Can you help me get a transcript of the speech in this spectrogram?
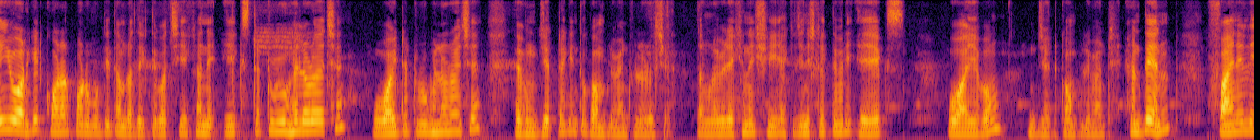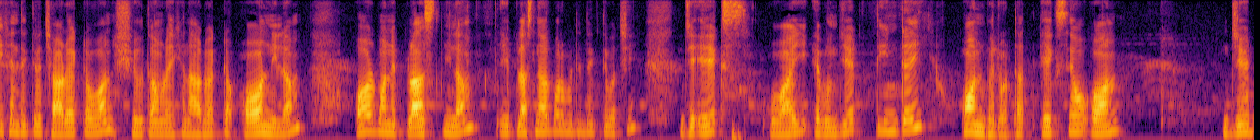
এই অর্গেট করার পরবর্তীতে আমরা দেখতে পাচ্ছি এখানে এক্সটা ট্রু ভ্যালু রয়েছে ওয়াইটা ট্রু ভ্যালু রয়েছে এবং জেডটা কিন্তু কমপ্লিমেন্ট ভ্যালু রয়েছে। তার মানে আমরা এখানে সেই একই জিনিস লিখতে পারি এক্স ওয়াই এবং Z complement and then finally এখানে দেখতে পাচ্ছি আরও একটা ওয়ান সেহেতু আমরা এখানে আরও একটা অর নিলাম। অর মানে প্লাস নিলাম। এই প্লাস নেওয়ার পরবর্তী দেখতে পাচ্ছি যে এক্স ওয়াই এবং জেড তিনটাই অন ভ্যালু অর্থাৎ এক্সেও অন জেড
